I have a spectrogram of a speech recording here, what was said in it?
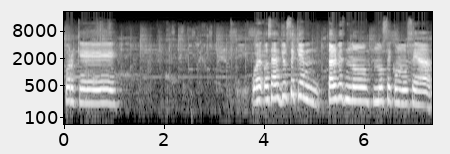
Porque, o sea, yo sé que tal vez no, no sé cómo sea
